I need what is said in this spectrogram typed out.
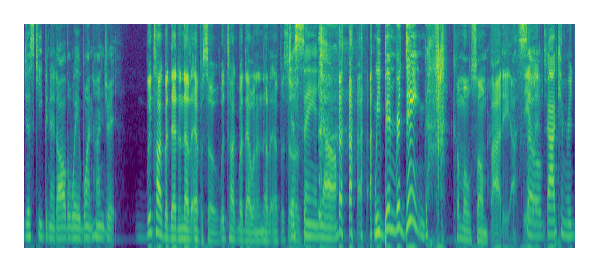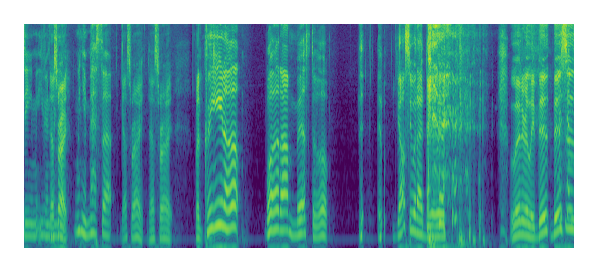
Just keeping it all the way one hundred. We'll talk about that in another episode. We'll talk about that one in another episode. Just saying, y'all. We've been redeemed. Come on, somebody. I feel So it. God can redeem even That's when right. you, when you mess up. That's right. That's right. But Clean up what I messed up. y'all see what I did? Literally, this this is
